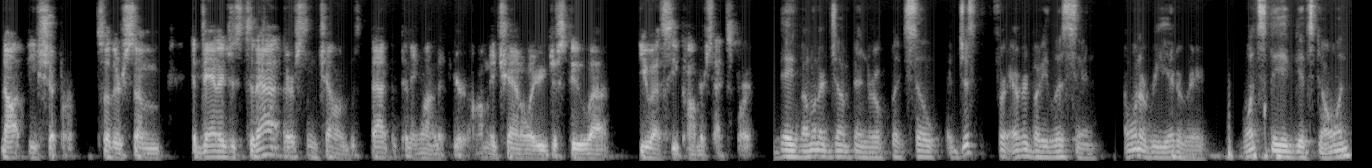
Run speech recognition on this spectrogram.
not the shipper. So there's some advantages to that. There's some challenges to that, depending on if you're omni-channel or you just do uh, U.S. e-commerce export. Dave, I want to jump in real quick. So just for everybody listening, I want to reiterate, once Dave gets going,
